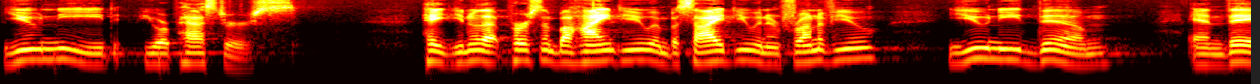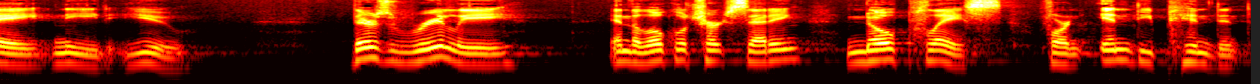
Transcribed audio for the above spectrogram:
You need your pastors. Hey, you know that person behind you and beside you and in front of you? You need them and they need you. There's really, in the local church setting, no place for an independent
